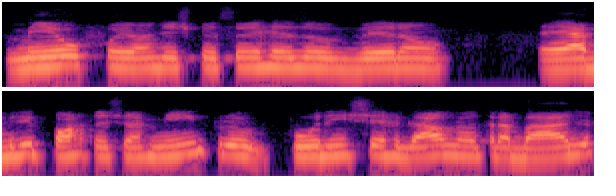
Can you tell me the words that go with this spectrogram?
meu, foi onde as pessoas resolveram é, abrir portas para mim por, por enxergar o meu trabalho.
